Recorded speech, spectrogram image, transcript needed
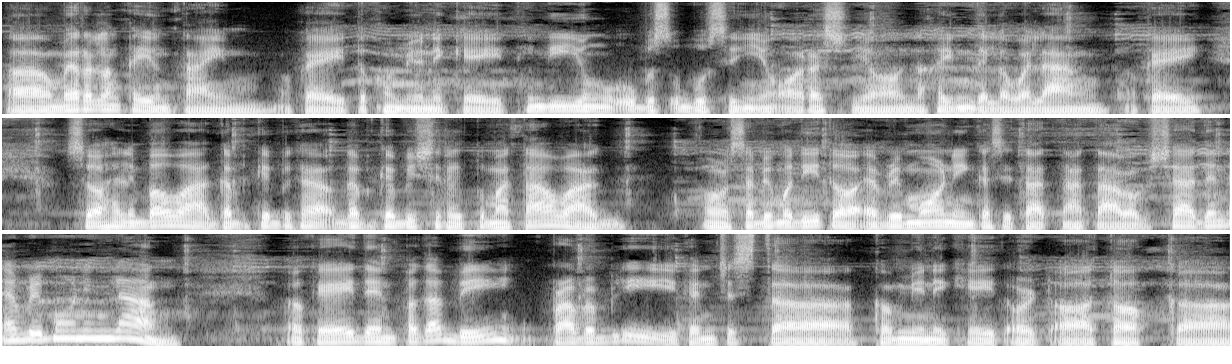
uh, meron lang kayong time, okay, to communicate. Hindi yung uubos-ubusin yung oras nyo na kayong dalawa lang, okay? So, halimbawa, gabi-gabi, gabi-gabi siya tumatawag, or sabi mo dito, every morning kasi tatawag siya, then every morning lang. Okay, then paggabi, probably you can just uh, communicate or uh, talk uh,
